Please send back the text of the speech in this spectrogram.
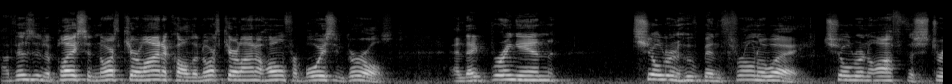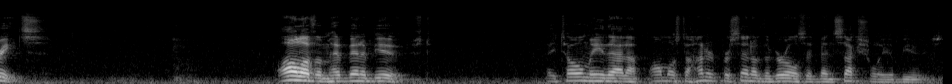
I visited a place in North Carolina called the North Carolina Home for Boys and Girls, and they bring in children who've been thrown away, children off the streets. All of them have been abused. They told me that uh, almost 100% of the girls had been sexually abused.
